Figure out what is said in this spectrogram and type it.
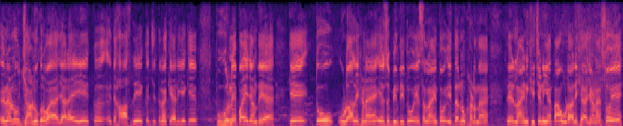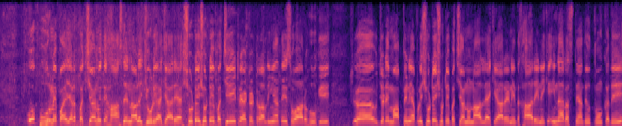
ਇਹਨਾਂ ਨੂੰ ਜਾਣੂ ਕਰਵਾਇਆ ਜਾ ਰਿਹਾ ਹੈ। ਇਹ ਇੱਕ ਇਤਿਹਾਸ ਦੇ ਇੱਕ ਜਿਸ ਤਰ੍ਹਾਂ ਕਹਿ ਲਈਏ ਕਿ ਪੂਰਨੇ ਪਾਏ ਜਾਂਦੇ ਆ ਕਿ ਤੂੰ ਊੜਾ ਲਿਖਣਾ ਹੈ, ਇਸ ਬਿੰਦੀ ਤੋਂ, ਇਸ ਲਾਈਨ ਤੋਂ ਇੱਧਰ ਨੂੰ ਖੜਨਾ ਹੈ ਤੇ ਲਾਈਨ ਖਿੱਚਣੀ ਹੈ ਤਾਂ ਊੜਾ ਲਿਖਿਆ ਜਾਣਾ ਸੋ ਇਹ ਉਹ ਪੂਰਨੇ ਪਾਏ ਜਾ ਰਹੇ। ਬੱਚਿਆਂ ਨੂੰ ਇਤਿਹਾਸ ਦੇ ਨਾਲ ਜੋੜਿਆ ਜਾ ਰਿਹਾ ਛੋਟੇ ਛੋਟੇ ਬੱਚੇ ਟਰੈਕਟਰ, ਟਰਾਲੀਆਂ ਤੇ ਸਵਾਰ ਹੋ ਕੇ ਜਿਹੜੇ ਮਾਪੇ ਨੇ ਆਪਣੇ ਛੋਟੇ ਛੋਟੇ ਬੱਚਿਆਂ ਨੂੰ ਨਾਲ ਲੈ ਕੇ ਆ ਰਹੇ ਨੇ, ਦਿਖਾ ਰਹੇ ਨੇ ਕਿ ਇਹਨਾਂ ਰਸਤਿਆਂ ਦੇ ਉੱਤੋਂ ਕਦੇ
